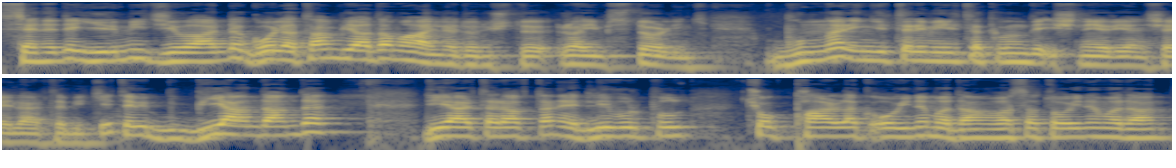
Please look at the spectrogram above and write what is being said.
senede 20 civarında gol atan bir adam haline dönüştü Raheem Sterling. Bunlar İngiltere milli takımının da işine yarayan şeyler tabii ki. Tabii bir yandan da diğer taraftan evet, Liverpool çok parlak oynamadan, vasat oynamadan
